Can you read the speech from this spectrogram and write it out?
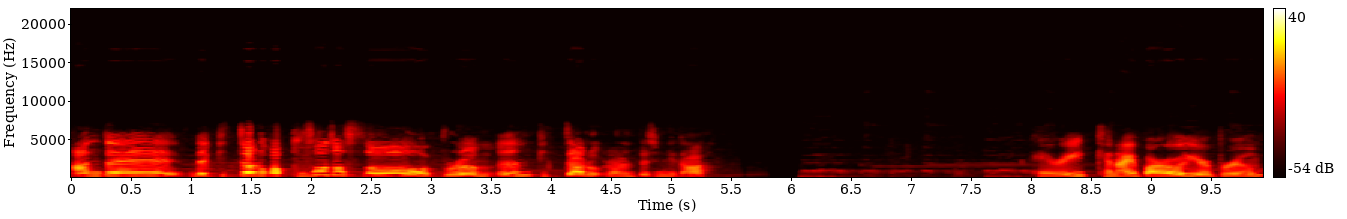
안 돼. 내 빗자루가 부서졌어. broom은 빗자루라는 뜻입니다. Harry, can I borrow your broom?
